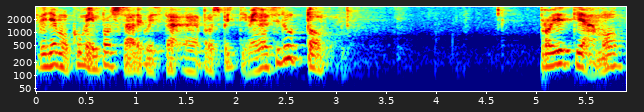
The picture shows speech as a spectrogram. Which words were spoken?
vediamo come impostare questa eh, prospettiva. Innanzitutto proiettiamo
